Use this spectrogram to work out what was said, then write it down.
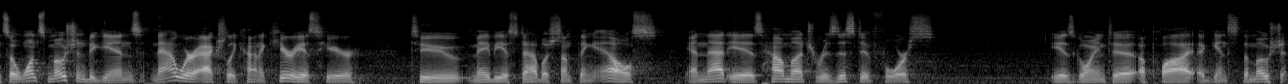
And so once motion begins, now we're actually kind of curious here to maybe establish something else, and that is how much resistive force is going to apply against the motion.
